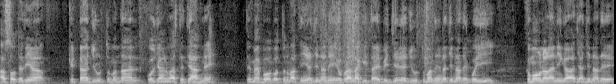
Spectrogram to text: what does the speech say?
ਆ ਸੌਦੇ ਦੀਆਂ ਕਿੱਟਾਂ ਜ਼ਰੂਰਤਮੰਦਾਂ ਕੋਲ ਜਾਣ ਵਾਸਤੇ ਤਿਆਰ ਨੇ ਤੇ ਮੈਂ ਬਹੁਤ ਬਹੁਤ ਧੰਨਵਾਦੀ ਹਾਂ ਜਿਨ੍ਹਾਂ ਨੇ ਇਹ ਉਪਰਾਲਾ ਕੀਤਾ ਹੈ ਵੀ ਜਿਹੜੇ ਜ਼ਰੂਰਤਮੰਦ ਨੇ ਨਾ, ਜਿਨ੍ਹਾਂ ਦੇ ਕੋਈ ਕਮਾਉਣ ਵਾਲਾ ਨਹੀਂਗਾ ਜਾਂ ਜਿਨ੍ਹਾਂ ਦੇ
